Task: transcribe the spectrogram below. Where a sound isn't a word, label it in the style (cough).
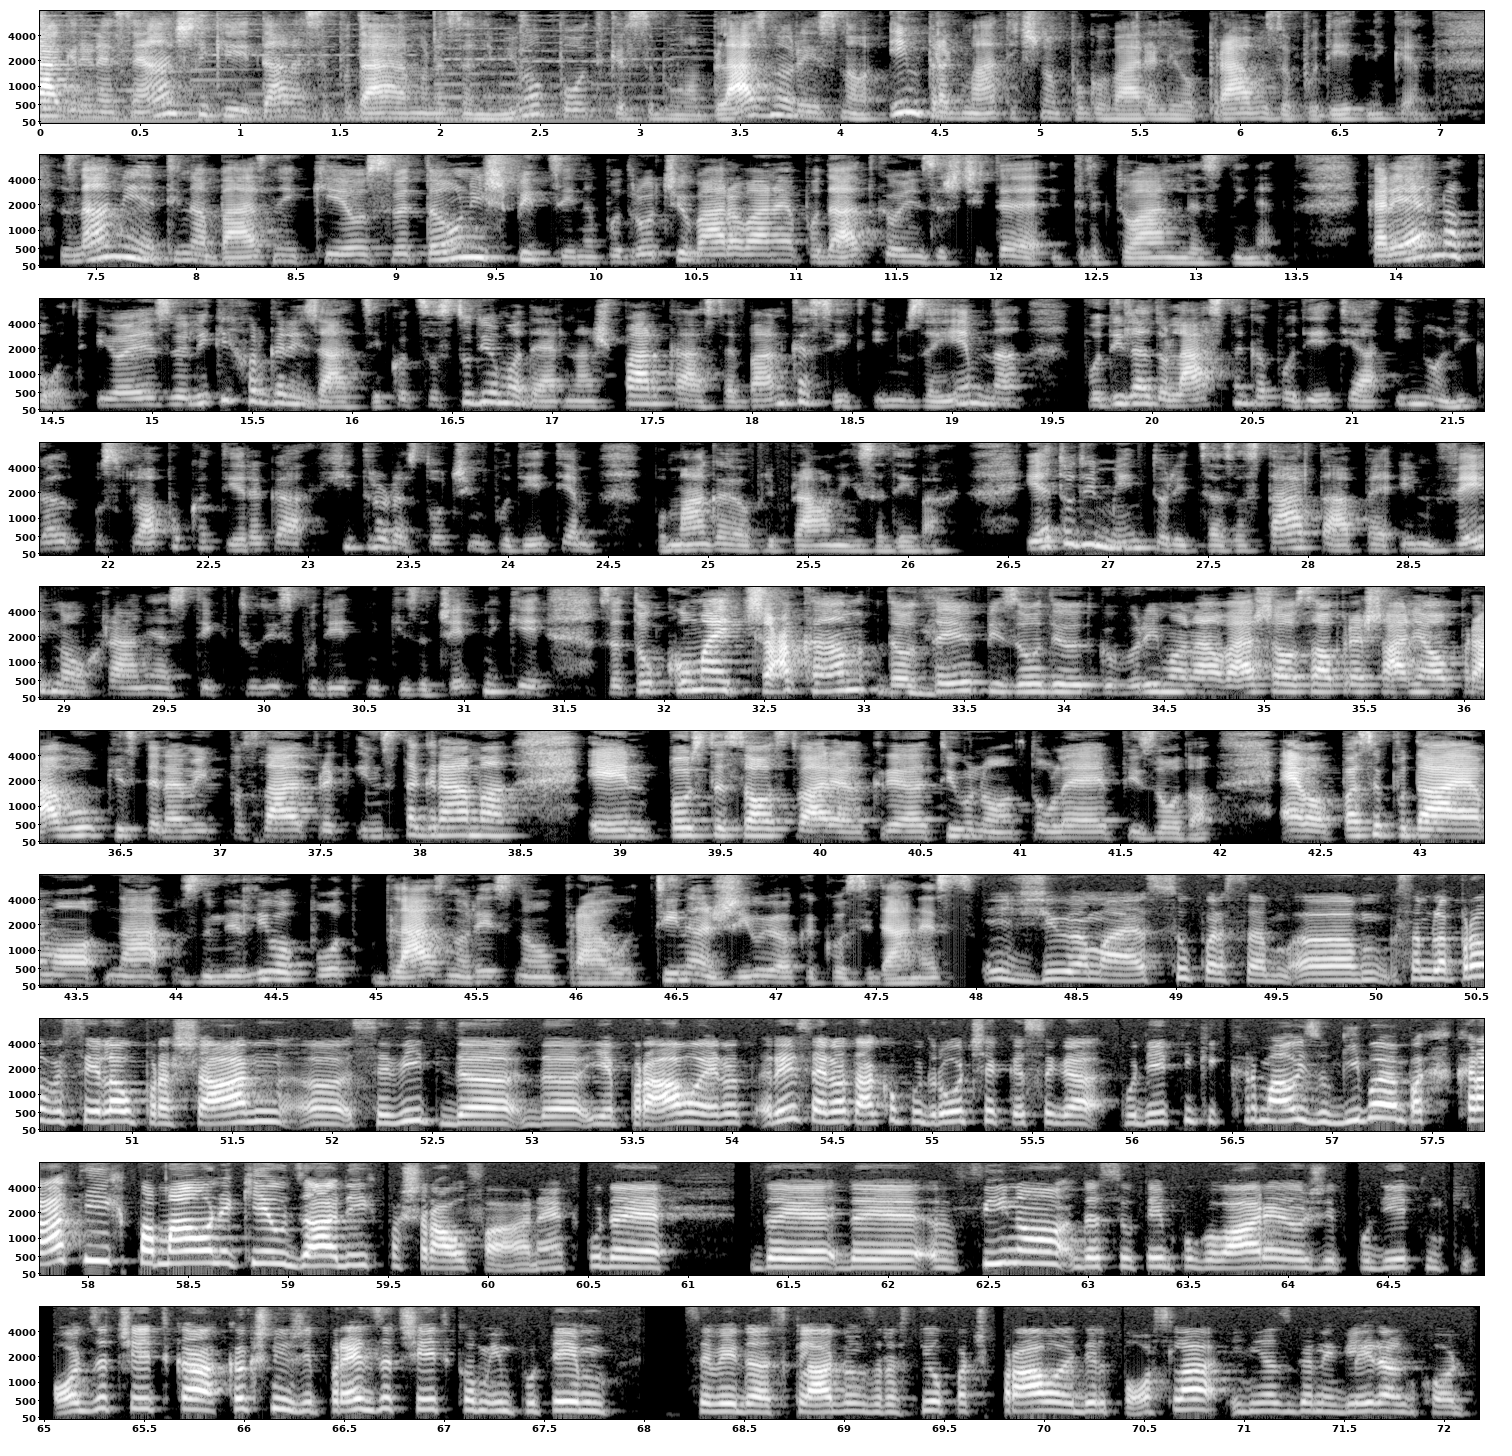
Drag renesančniki, danes se podajamo na zanimivo pot, ker se bomo blazno resno in pragmatično pogovarjali o pravu za podjetnike. Z nami je Tina Baznik, ki je v svetovni špici na področju varovanja podatkov in zaščite intelektualne lastnine. Karjerna pot jo je iz velikih organizacij, kot so Studio Moderna, Šparkase, Banka Sit in Vzajemna, vodila do lastnega podjetja InnoLegal, v sklopu katerega hitro rastočim podjetjem pomagajo pri pravnih zadevah. Je tudi mentorica za start-upe in vedno ohranja stik tudi s podjetniki, začetniki. Zato komaj čakam, da v tej epizodi odgovorimo na vaše vsa vprašanja o pravu, ki ste nam jih poslali prek Instagrama in pa ste so ustvarjali kreativno tole epizodo. Evo, pa se podajamo na vznemirljivo pot, blazno resno v pravu. Tina, živijo, kako si danes? Živijo, Maja, super sem. Um, sem bila prav vesela vprašanj. Uh, se vidi, da, da je pravo eno, res eno tako področje, ki se ga podjetniki kar malo izogibajo, ampak hkrati jih pa malo nekje v zadnjih pa šraufa. Tako da je, da, je, da je eh, fino, da se o tem pogovarjajo že podjetniki od začetka, kakšni že pred začetkom in potem, seveda, skladno z rastjo, pač pravo je del posla in jaz ga ne gledam kot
